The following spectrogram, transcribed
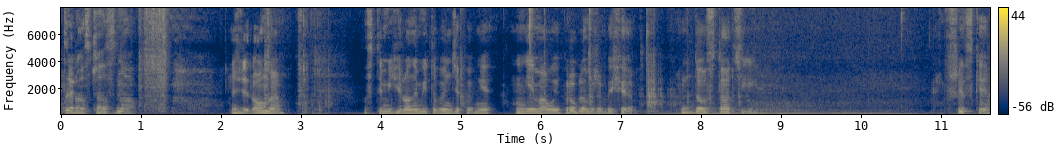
teraz czas na zielone. Z tymi zielonymi to będzie pewnie niemały problem, żeby się dostać i wszystkie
